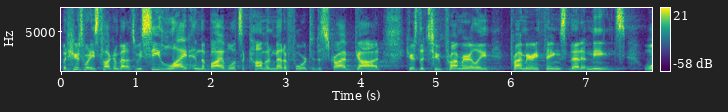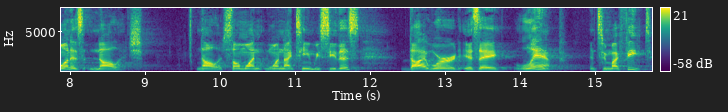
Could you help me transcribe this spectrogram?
but here's what he's talking about. As we see light in the Bible, it's a common metaphor to describe God. Here's the two primarily, primary things that it means. One is knowledge knowledge. Psalm 1, 119, we see this. Thy word is a lamp unto my feet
